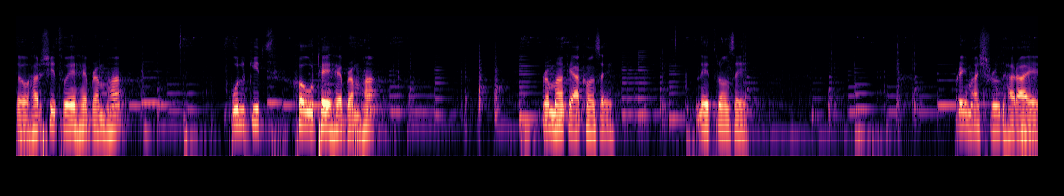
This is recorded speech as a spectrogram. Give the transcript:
तो हर्षित हुए हैं ब्रह्मा। पुलकित हो उठे हैं ब्रह्मा। ब्रह्मा के आँखों से, नेत्रों से प्रेमाश्रु धाराएँ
